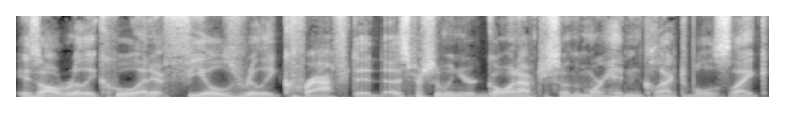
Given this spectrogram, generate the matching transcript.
is all really cool and it feels really crafted, especially when you're going after some of the more hidden collectibles like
